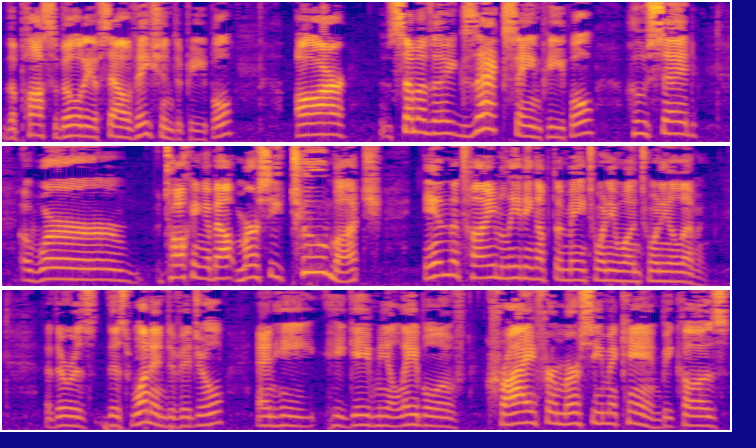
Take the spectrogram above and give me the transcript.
the possibility of salvation to people are some of the exact same people who said uh, we're talking about mercy too much in the time leading up to May 21, 2011. There was this one individual and he, he gave me a label of cry for mercy McCann because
